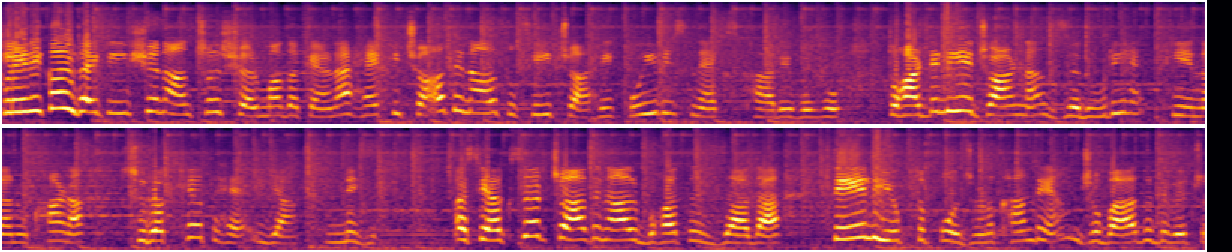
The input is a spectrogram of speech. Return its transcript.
ਕਲੀਨਿਕਲ ਡਾਈਟੀਸ਼ੀਅਨ ਆਂਚਲ ਸ਼ਰਮਾ ਦਾ ਕਹਿਣਾ ਹੈ ਕਿ ਚਾਹ ਦੇ ਨਾਲ ਤੁਸੀਂ ਚਾਹੇ ਕੋਈ ਵੀ ਸਨੈਕਸ ਖਾ ਰਹੇ ਹੋਵੋ, ਤੁਹਾਡੇ ਲਈ ਇਹ ਜਾਣਨਾ ਜ਼ਰੂਰੀ ਹੈ ਕਿ ਇਹਨਾਂ ਨੂੰ ਖਾਣਾ ਸੁਰੱਖਿਅਤ ਹੈ ਜਾਂ ਨਹੀਂ। ਅਸੀਂ ਅਕਸਰ ਚਾਹ ਦੇ ਨਾਲ ਬਹੁਤ ਜ਼ਿਆਦਾ ਤੇਲ ਯੁਕਤ ਭੋਜਨ ਖਾਂਦੇ ਹਾਂ, ਜੋ ਬਾਅਦ ਦੇ ਵਿੱਚ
